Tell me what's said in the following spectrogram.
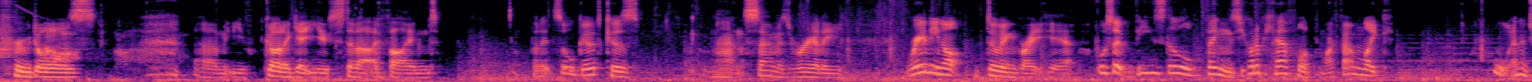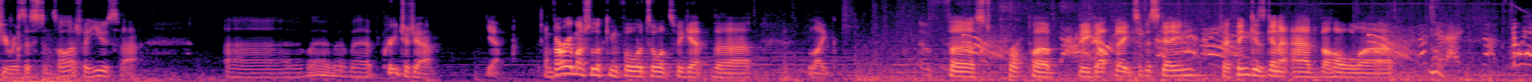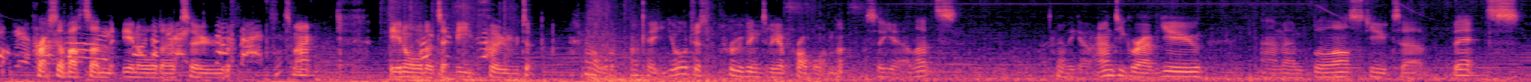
through doors. Um, you've got to get used to that, I find. But it's all good, because, man, Sam is really, really not doing great here. Also, these little things, you've got to be careful of them. I found, like, ooh, energy resistance. I'll actually use that. Uh, where, where, where? Creature Jam. Yeah. I'm very much looking forward to once we get the, like, first proper big update to this game, which I think is going to add the whole, uh, press a button in order to smack in order to eat food. Oh, okay, you're just proving to be a problem. So yeah, let's there we go. Anti-grav you, and then blast you to bits.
